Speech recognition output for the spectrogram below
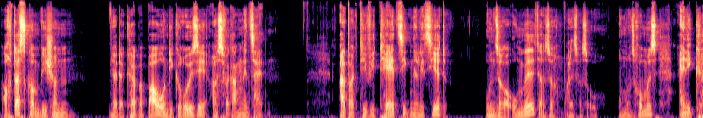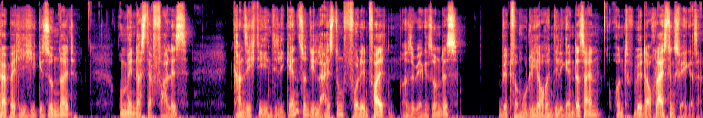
Auch das kommt, wie schon ja, der Körperbau und die Größe aus vergangenen Zeiten. Attraktivität signalisiert unserer Umwelt, also alles, was um uns herum ist, eine körperliche Gesundheit. Und wenn das der Fall ist, kann sich die Intelligenz und die Leistung voll entfalten. Also wer gesund ist, wird vermutlich auch intelligenter sein und wird auch leistungsfähiger sein.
